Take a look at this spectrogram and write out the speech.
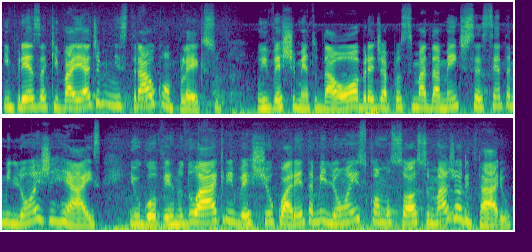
empresa que vai administrar o complexo. O investimento da obra é de aproximadamente 60 milhões de reais e o governo do Acre investiu 40 milhões como sócio majoritário.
